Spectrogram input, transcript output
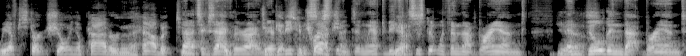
we have to start showing a pattern and a habit to That's exactly to, right. To we have to be consistent traction. and we have to be yes. consistent within that brand yes. and building that brand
